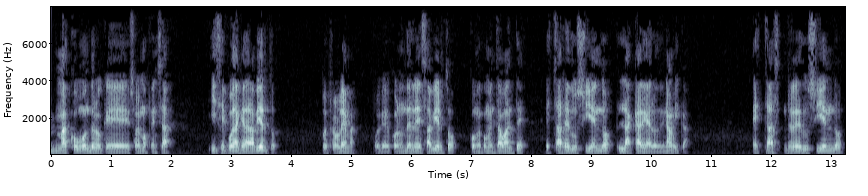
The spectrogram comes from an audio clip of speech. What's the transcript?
más común de lo que solemos pensar, y se pueda quedar abierto? Pues problema, porque con un DRS abierto, como he comentado antes, estás reduciendo la carga aerodinámica. Estás reduciendo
